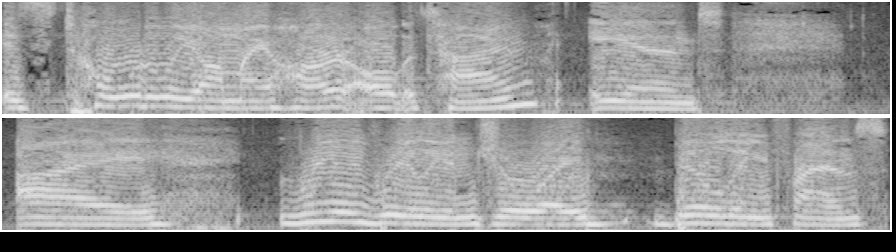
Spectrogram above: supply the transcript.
it's totally on my heart all the time and I really really enjoy building friends,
